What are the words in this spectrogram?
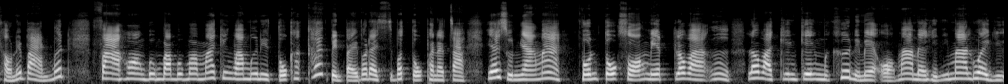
เขาในบ้านมืดฟ้าห้องบึมบัมบึมบัมมาเก่งว่ามือนี่ตกคักๆเป็นไปบ่ได้สิบ่ตกพนะจ้ายายสุนยางมาฝนตกสองเม็ดแล้วว่าเออแล้วว่าเก่งๆมื้อคืนนี่แม่ออกมาแม่เห็นอีมาด้วยอยู่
